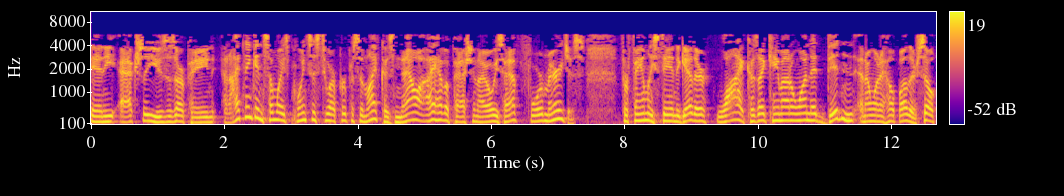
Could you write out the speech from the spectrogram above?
and he actually uses our pain, and I think in some ways points us to our purpose in life. Because now I have a passion I always have for marriages for families staying together. Why? Because I came out of one that didn't, and I want to help others. So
